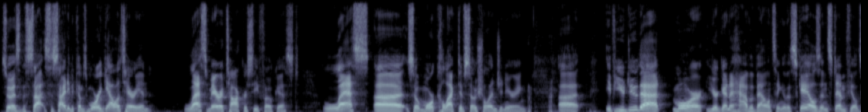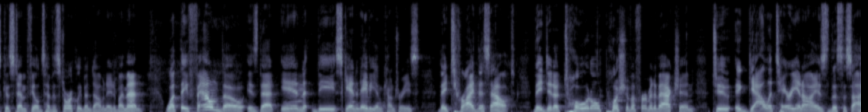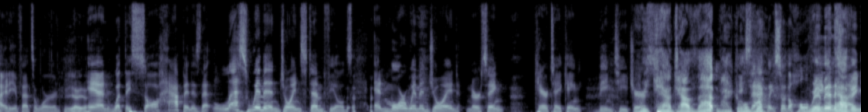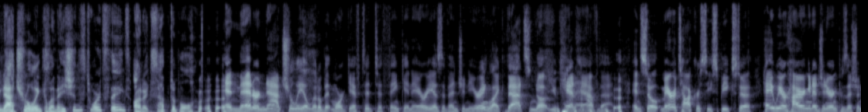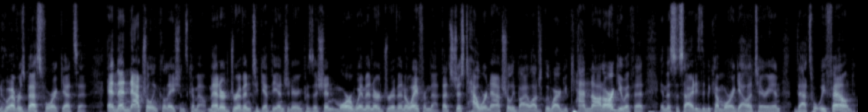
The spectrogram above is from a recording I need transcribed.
So as the so- society becomes more egalitarian, less meritocracy focused, less uh, so more collective social engineering. Uh, if you do that more, you're going to have a balancing of the scales in STEM fields because STEM fields have historically been dominated by men. What they found, though, is that in the Scandinavian countries, they tried this out. They did a total push of affirmative action to egalitarianize the society, if that's a word. Yeah, yeah. And what they saw happen is that less women joined STEM fields and more women joined nursing, caretaking, being teachers. We can't have that, Michael. Exactly. So the whole women having like- natural inclinations towards things unacceptable. and men are naturally a little bit more gifted to think in areas of engineering like that's no you can't have that and so meritocracy speaks to hey we are hiring an engineering position whoever's best for it gets it and then natural inclinations come out. Men are driven to get the engineering position. More women are driven away from that. That's just how we're naturally biologically wired. You cannot argue with it. In the societies that become more egalitarian. That's what we found.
